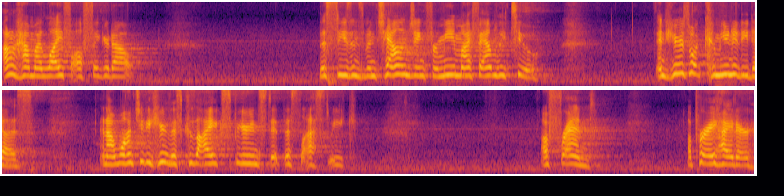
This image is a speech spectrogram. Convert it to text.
I don't have my life all figured out. This season's been challenging for me and my family too. And here's what community does. And I want you to hear this because I experienced it this last week. A friend, a prairie hider,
